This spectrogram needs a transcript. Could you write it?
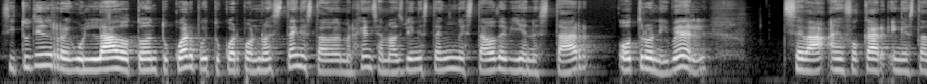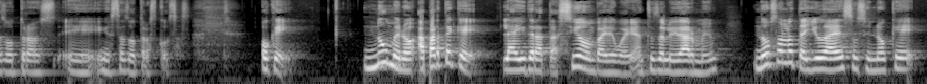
si tú tienes regulado todo en tu cuerpo y tu cuerpo no está en estado de emergencia, más bien está en un estado de bienestar, otro nivel, se va a enfocar en estas, otras, eh, en estas otras cosas. Ok, número, aparte que la hidratación, by the way, antes de olvidarme, no solo te ayuda a eso, sino que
